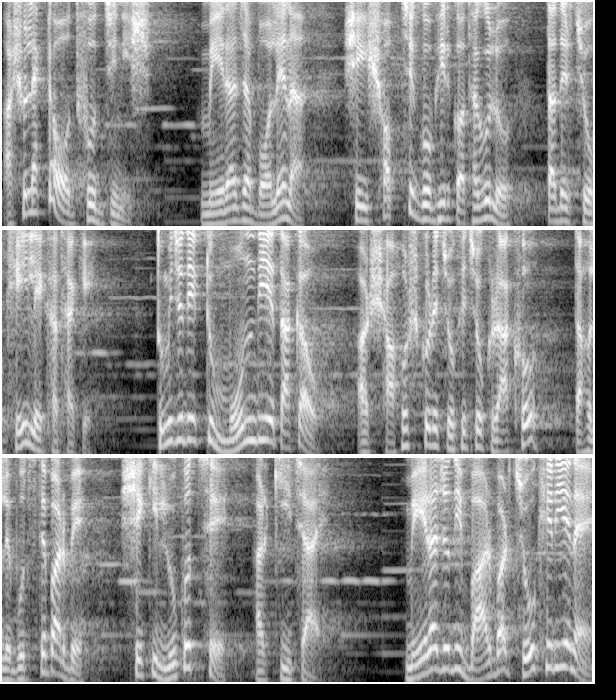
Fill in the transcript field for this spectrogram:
আসলে একটা অদ্ভুত জিনিস। মেয়েরা যা বলে না, সেই সবচেয়ে গভীর কথাগুলো তাদের চোখেই লেখা থাকে। তুমি যদি একটু মন দিয়ে তাকাও আর সাহস করে চোখে চোখ রাখো, তাহলে বুঝতে পারবে সে কি লুকোচ্ছে আর কি চায়। মেয়েরা যদি বারবার চোখ এড়িয়ে নেয়,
